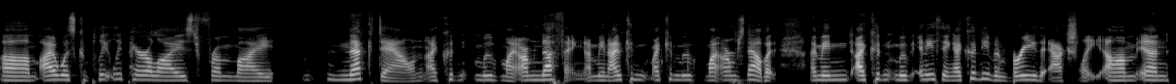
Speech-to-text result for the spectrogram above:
um, I was completely paralyzed from my neck down i couldn't move my arm nothing. I mean i can i can move my arms now but i mean i couldn't move anything. I couldn't even breathe actually. Um, and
